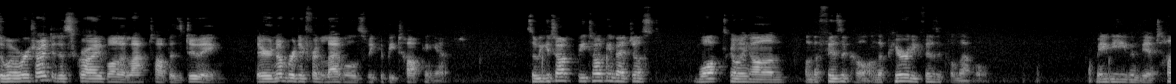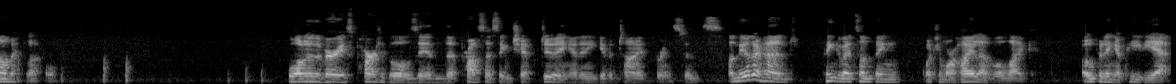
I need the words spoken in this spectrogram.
So when we're trying to describe what a laptop is doing, there are a number of different levels we could be talking at. So we could talk, be talking about just what's going on on the physical, on the purely physical level, maybe even the atomic level. What are the various particles in the processing chip doing at any given time, for instance? On the other hand, think about something much more high level, like opening a PDF.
